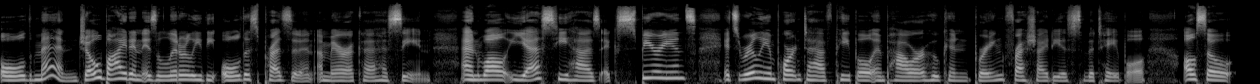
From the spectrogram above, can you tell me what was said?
old men. Joe Biden is literally the oldest president America has seen. And while, yes, he has experience, it's really important to have people in power who can bring fresh ideas to the table. Also,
